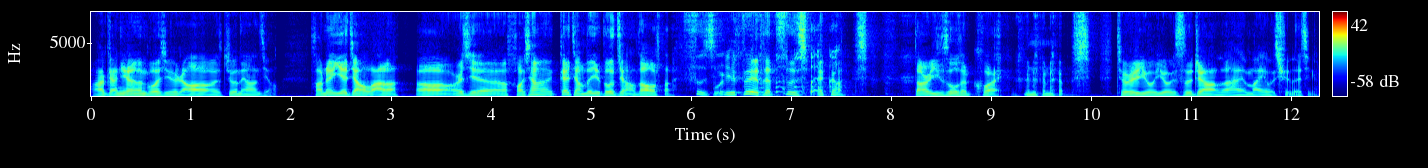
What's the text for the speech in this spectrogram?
啊赶紧摁过去，然后就那样讲，反正也讲完了，呃，而且好像该讲的也都讲到了，刺激，对，很刺激。当然语速很快，就是有有一次这样的还蛮有趣的经历。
